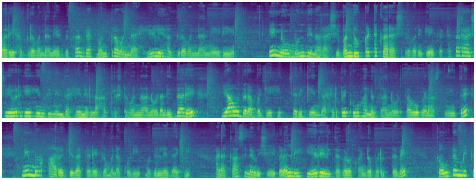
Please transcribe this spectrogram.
ಬಾರಿ ಅಗ್ರವನ್ನು ನೀಡಬೇಕಾದ್ರೆ ಮಂತ್ರವನ್ನು ಹೇಳಿ ಅಗ್ರವನ್ನು ನೀಡಿ. ಇನ್ನು ಮುಂದಿನ ರಾಶಿ ಬಂದು ಕಟಕ ರಾಶಿಯವರಿಗೆ. ಕಟಕ ರಾಶಿಯವರಿಗೆ ಹಿಂದಿನಿಂದ ಏನೆಲ್ಲ ಅದೃಷ್ಟವನ್ನು ನೋಡಲಿದ್ದಾರೆ, ಯಾವುದರ ಬಗ್ಗೆ ಎಚ್ಚರಿಕೆಯಿಂದ ಇರಬೇಕು ಅನ್ನೋದನ್ನ ನೋಡ್ತಾ ಹೋಗೋಣ ಸ್ನೇಹಿತರೆ. ನಿಮ್ಮ ಆರೋಗ್ಯದ ಕಡೆ ಗಮನ ಕೊಡಿ. ಮೊದಲನೇದಾಗಿ, ಹಣಕಾಸಿನ ವಿಷಯಗಳಲ್ಲಿ ಏರಿಳಿತಗಳು ಕಂಡುಬರುತ್ತವೆ. ಕೌಟುಂಬಿಕ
